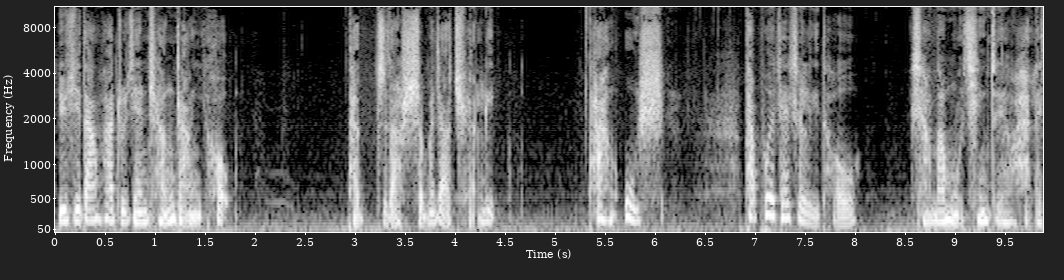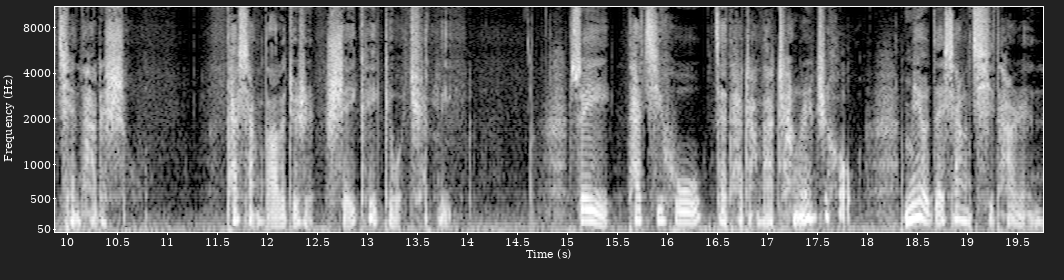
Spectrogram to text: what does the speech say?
尤其当他逐渐成长以后，他知道什么叫权力，他很务实，他不会在这里头。想到母亲最后还来牵他的手，他想到的就是谁可以给我权力，所以他几乎在他长大成人之后，没有再向其他人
